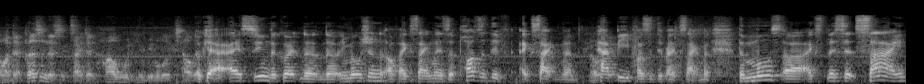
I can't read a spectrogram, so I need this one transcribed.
or that person is excited. How would you be able to tell? Okay, I I assume the, the the emotion of excitement is a positive excitement, Okay. happy positive excitement. The most uh, explicit sign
